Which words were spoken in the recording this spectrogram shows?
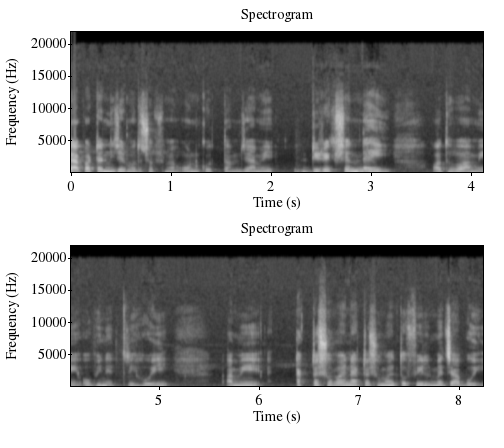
ব্যাপারটা নিজের মধ্যে সবসময় অন করতাম যে আমি ডিরেকশন দেই অথবা আমি অভিনেত্রী হই। আমি একটা সময় না একটা সময় তো ফিল্মে যাবই।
